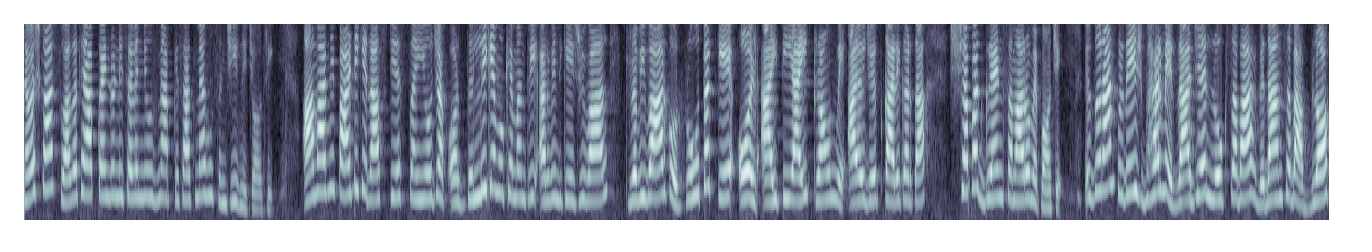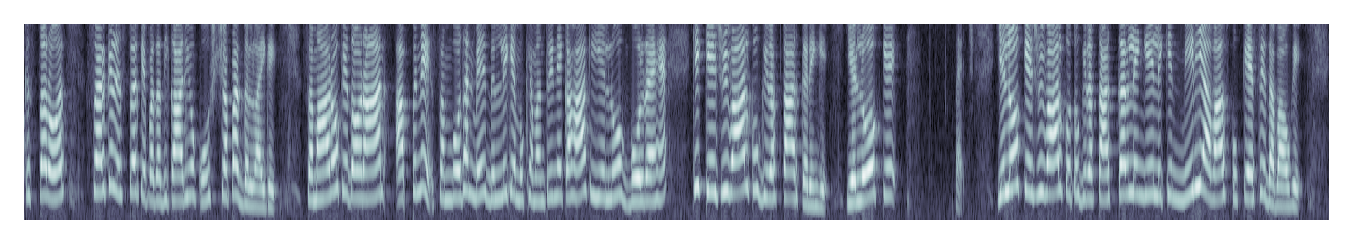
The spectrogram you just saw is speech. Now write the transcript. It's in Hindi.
नमस्कार स्वागत है आपका इंडो सेवन न्यूज़ में। आपके साथ मैं हूँ संजीवनी चौधरी। आम आदमी पार्टी के राष्ट्रीय संयोजक और दिल्ली के मुख्यमंत्री अरविंद केजरीवाल रविवार को रोहतक के ओल्ड आईटीआई ग्राउंड में आयोजित कार्यकर्ता शपथ ग्रहण समारोह में पहुँचे। इस दौरान प्रदेश भर में राज्य, लोकसभा, विधानसभा ब्लॉक स्तर और सर्कल स्तर के पदाधिकारियों को शपथ दिलवाई गई। समारोह के दौरान अपने संबोधन में दिल्ली के मुख्यमंत्री ने कहा कि ये लोग बोल रहे हैं कि केजरीवाल को गिरफ़्तार करेंगे। ये लोग के पैच। ये लोग केजरीवाल को तो गिरफ़्तार कर लेंगे, लेकिन मेरी आवाज़ को कैसे दबाओगे?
